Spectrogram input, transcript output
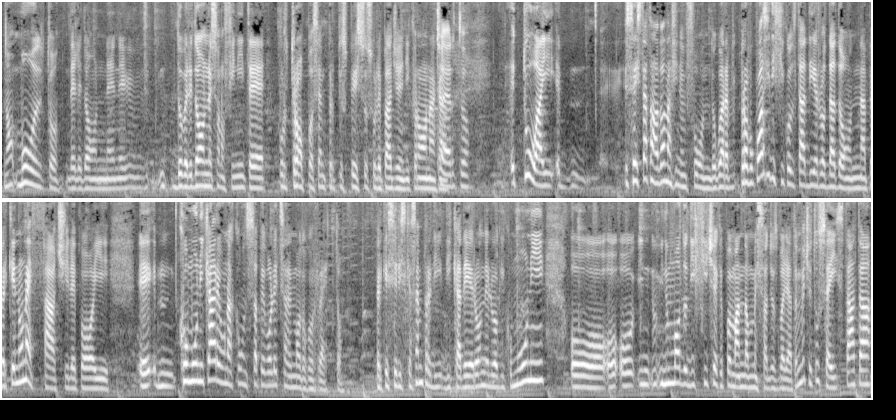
no? molto delle donne, ne- dove le donne sono finite purtroppo sempre più spesso sulle pagine di cronaca. Certo. E tu hai. eh, sei stata una donna fino in fondo, guarda, provo quasi difficoltà a dirlo da donna, perché non è facile poi eh, mh, comunicare una consapevolezza nel modo corretto. Perché si rischia sempre di, di cadere o nei luoghi comuni o, o- o in, in un modo difficile che poi manda un messaggio sbagliato. Invece tu sei stata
